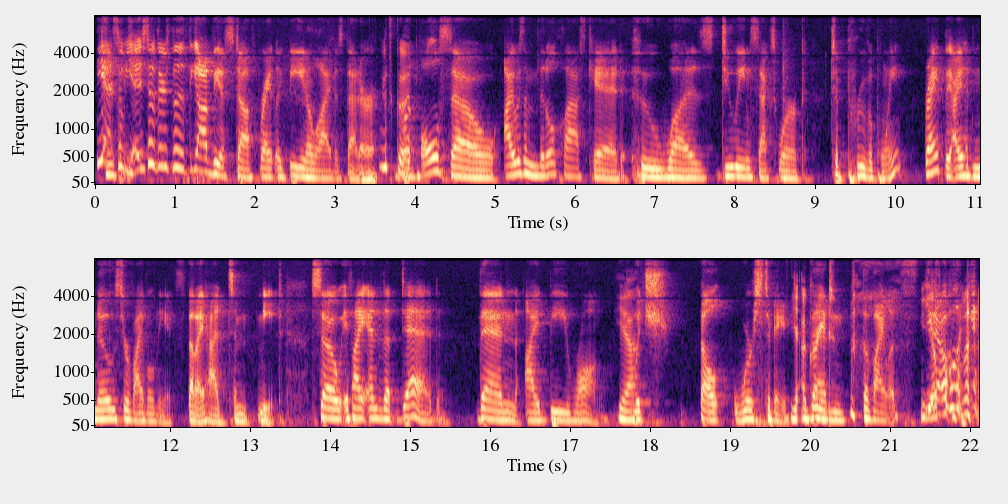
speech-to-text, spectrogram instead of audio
Yeah, so yeah, so there's the the obvious stuff, right? Like being alive is better. It's good. But also, I was a middle class kid who was doing sex work to prove a point, right? I had no survival needs that I had to meet. So if I ended up dead, then I'd be wrong. Yeah. Which felt worse to me Yeah, agreed. than the violence. You know, like,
